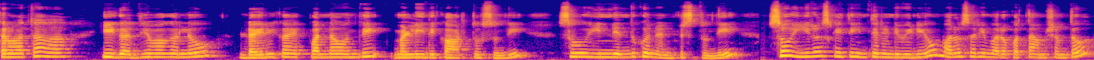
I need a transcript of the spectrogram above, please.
తర్వాత ఈ గద్యభాగంలో డైరీగా ఎక్కువన్నా ఉంది మళ్ళీ ఇది కార్తూస్ ఉంది. సో ఇన్నెందుకు అని అనిపిస్తుంది. సో ఈ రోజుకైతే ఇంతేనండి వీడియో. మరోసారి మరో కొత్త అంశంతో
